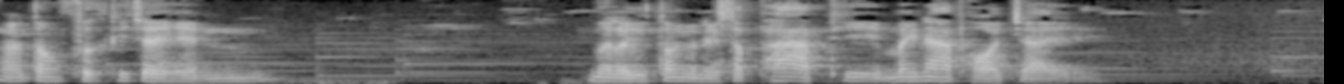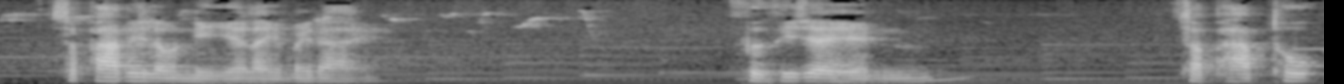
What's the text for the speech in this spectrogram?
เราต้องฝึกที่จะเห็น เมื่อเราต้องอยู่ในสภาพที่ไม่น่าพอใจ สภาพที่เราหนีอะไรไม่ได้ ฝึกที่จะเห็นสภาพทุกข์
